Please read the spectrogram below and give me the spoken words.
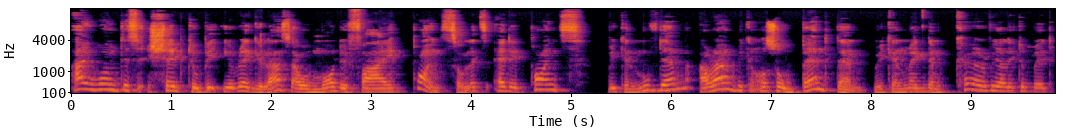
I want this shape to be irregular, so I will modify points. So let's edit points. We can move them around. We can also bend them. We can make them curvy a little bit.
